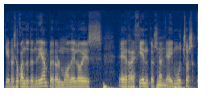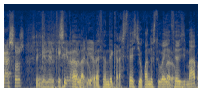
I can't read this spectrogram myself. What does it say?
que no sé cuánto tendrían, pero el modelo es eh, reciente, o sea que hay muchos casos Sí. en el que Sí, quedan claro, la recuperación de crash test. Yo cuando estuve ahí Claro. en Service Map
